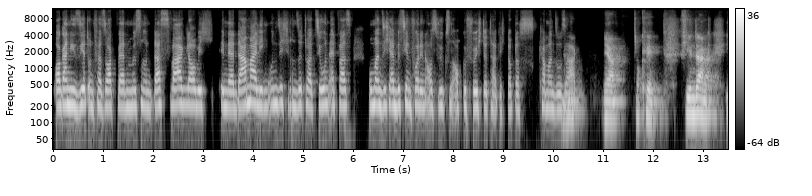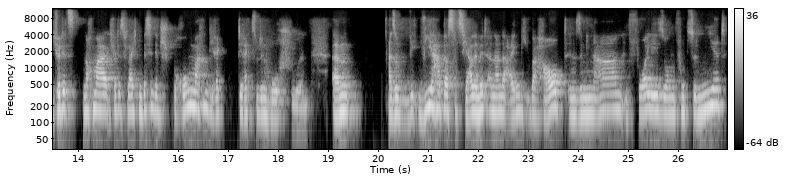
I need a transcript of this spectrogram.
organisiert und versorgt werden müssen. Und das war, glaube ich, in der damaligen unsicheren Situation etwas, wo man sich ein bisschen vor den Auswüchsen auch gefürchtet hat. Ich glaube, das kann man so mhm. sagen. Ja, okay. Vielen Dank. Ich würde jetzt nochmal, ich würde jetzt vielleicht ein bisschen den Sprung machen, direkt, direkt zu den Hochschulen. Ähm, also wie, wie, hat das soziale Miteinander eigentlich überhaupt in Seminaren, in Vorlesungen funktioniert?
